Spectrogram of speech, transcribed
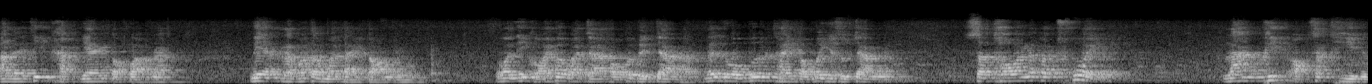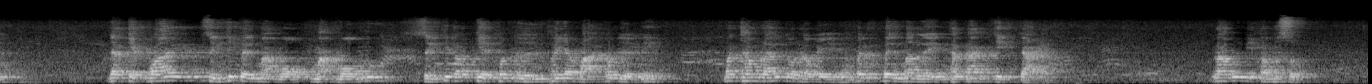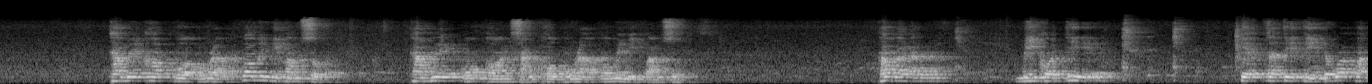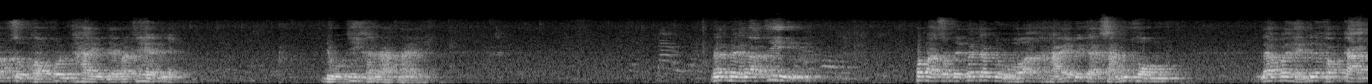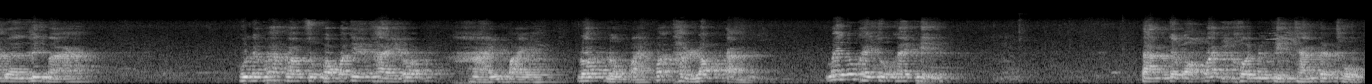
อะไรที่ขัดแย้งต่อความรักเนี่ยเราก็ต้องมาไต่ตองดูวันนี้ขอให้พระวาจาของพระเป็นเจ้าและดวงพระไทยของพระเยซูเจ้าสะท้อนแล้วก็ช่วยล้างพิษออกสักทีหนึ่งอย่าเก็บไว้สิ่งที่เป็นหมักหมมหมักหมม สิ่งที่เราเกลียดคนอื่นพยาบาทคนอื่นนี่ มันทำร้ายตัวเราเองเป็นเป็นมะเร็งทางด้านจิตใจ เราไม่มีความสุขทำให้ครอบครัวของเราก็ไม่มีความสุขทำให้องค์กรสังคมของเราก็ไม่มีความสุขเขากำลังมีคนที่เก็บสถิติดูว่าความสุขของคนไทยในประเทศเนี่ยอยู่ที่ขนาดไหน นั้นเวลาที่พระบาทสมเด็จพระเจ้าอยู่หัวหายไปจากสังคม แล้วก็เห็นเรื่องของการเมืองขึ้นมา คุณภาพความสุขของประเทศไทยก็หายไปลดลงไป เพราะทะเลาะกัน ไม่รู้ใครถูกใครผิดต่างจะบอกว่าอีกคนมันผิดฉันเป็นถูก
